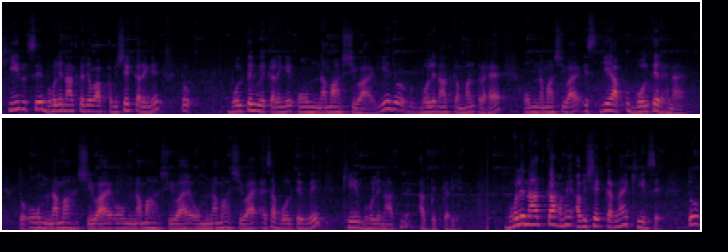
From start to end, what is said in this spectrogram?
खीर से भोलेनाथ का जब आप अभिषेक करेंगे तो बोलते हुए करेंगे, ओम नमः शिवाय। ये जो भोलेनाथ का मंत्र है, ओम नमः शिवाय, इस, ये आपको बोलते रहना है। तो ओम नमः शिवाय, ओम नमः शिवाय, ओम नमः शिवाय, ऐसा बोलते हुए खीर भोलेनाथ में अर्पित करिए। भोलेनाथ का हमें अभिषेक करना है खीर से। तो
